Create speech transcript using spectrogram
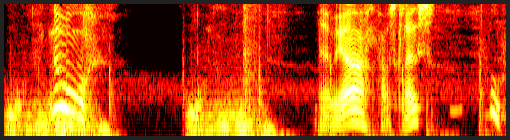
No! There we are. That was close. Whew.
